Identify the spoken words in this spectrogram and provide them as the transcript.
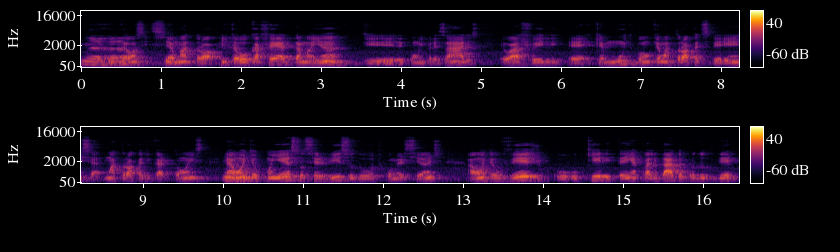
Uhum, então, assim, sim. é uma troca. Então, o café da manhã de, eh, com empresários, eu acho ele é, que é muito bom, que é uma troca de experiência, uma troca de cartões, é uhum. é onde eu conheço o serviço do outro comerciante, aonde eu vejo o, o, que ele tem, a qualidade do produto dele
